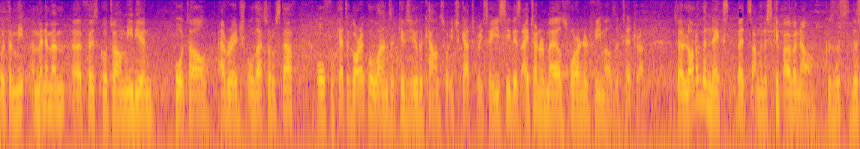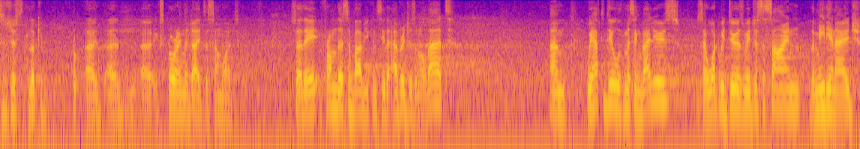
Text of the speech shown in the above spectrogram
with a, a minimum, uh, first quartile, median, quartile, average, all that sort of stuff. Or for categorical ones, it gives you the counts for each category. So you see there's 800 males, 400 females, etc. So a lot of the next bits I'm going to skip over now because this, this is just looking, uh, uh, uh, exploring the data somewhat. So they, from this above, you can see the averages and all that. Um, we have to deal with missing values. So what we do is we just assign the median age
